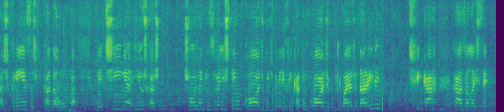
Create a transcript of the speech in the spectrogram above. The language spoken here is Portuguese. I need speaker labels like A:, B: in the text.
A: as crenças que cada uma detinha e os caixões, né? inclusive eles têm um código de verificar, um código que vai ajudar a identificar caso elas sejam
